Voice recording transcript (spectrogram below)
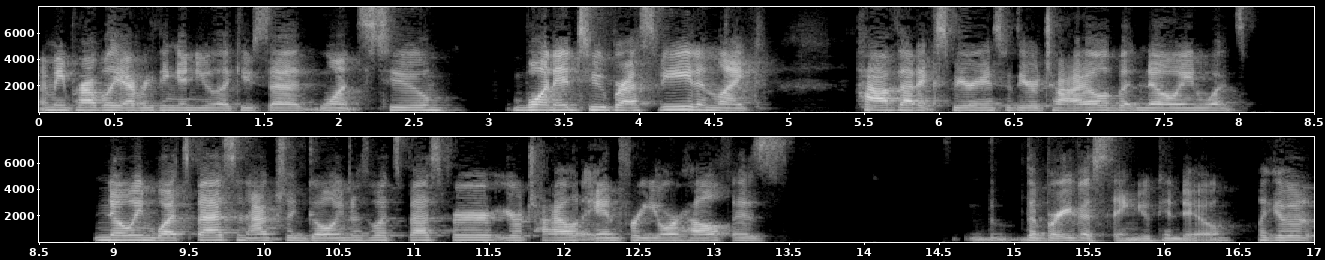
I mean, probably everything in you, like you said, wants to, wanted to breastfeed and like have that experience with your child, but knowing what's, knowing what's best and actually going with what's best for your child and for your health is the, the bravest thing you can do. Like, it would,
